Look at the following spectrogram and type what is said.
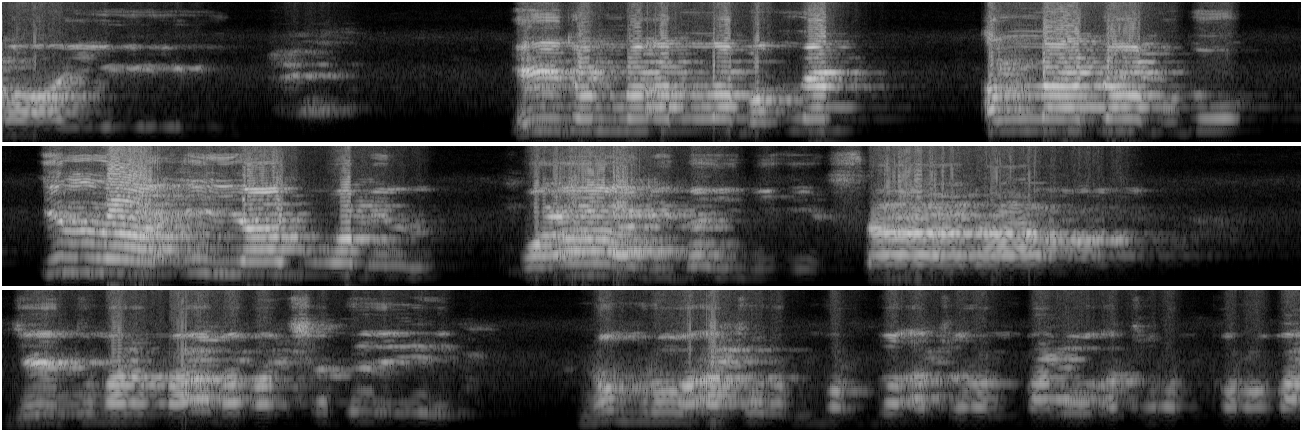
হয়। এই জন্য আল্লাহ বললেন আল্লাহ যে তোমার মা বাবার সাথে নম্র আচরণ, বদ্ধ আচরণ, ভালো আচরণ করবা।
